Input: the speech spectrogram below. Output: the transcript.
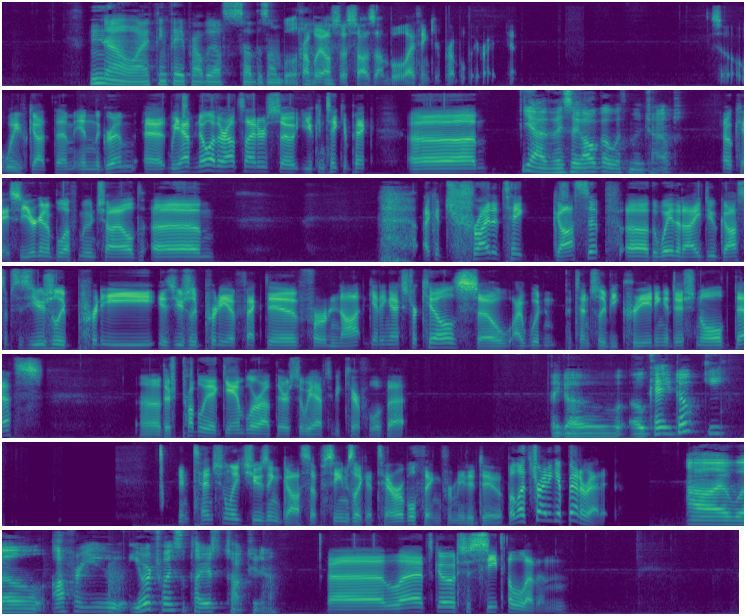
No, I think they probably also saw the Zombuul. Probably also saw Zombuul. I think you're probably right. Yeah. So we've got them in the Grim. Uh, we have no other outsiders, so you can take your pick. Um, Yeah, they say I'll go with Moonchild. okay, so you're gonna bluff Moonchild. Um, I could try to take gossip. Uh, the way that I do gossips is usually pretty is usually pretty effective for not getting extra kills. So I wouldn't potentially be creating additional deaths. Uh, there's probably a gambler out there, so we have to be careful of that. They go, okay, dokie. Intentionally choosing gossip seems like a terrible thing for me to do, but let's try to get better at it. I will offer you your choice of players to talk to now. Uh, let's go to seat 11.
